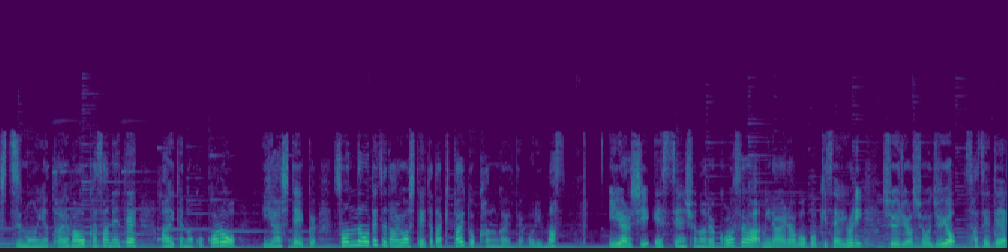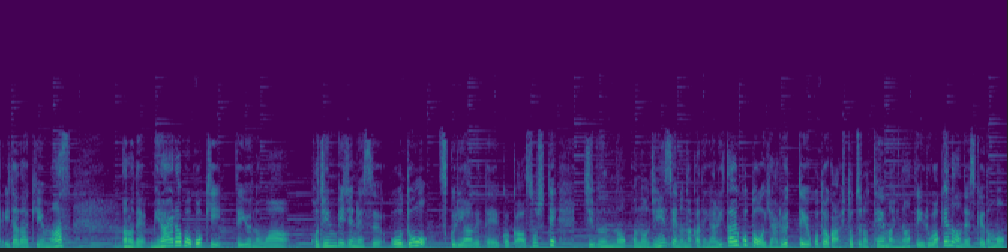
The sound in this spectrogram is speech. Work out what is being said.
質問や対話を重ねて相手の心を癒していく。そんなお手伝いをしていただきたいと考えております。ERC エッセンショナルコースは未来ラボ5期生より修了証授与させていただきます。なので未来ラボ5期っていうのは個人ビジネスをどう作り上げていくかそして自分のこの人生の中でやりたいことをやるっていうことが一つのテーマになっているわけなんですけども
